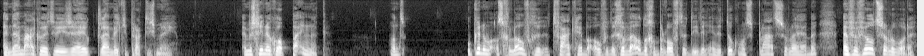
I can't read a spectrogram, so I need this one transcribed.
en daar maken we het weer eens een heel klein beetje praktisch mee. En misschien ook wel pijnlijk. Want hoe kunnen we als gelovigen het vaak hebben over de geweldige beloften die er in de toekomst plaats zullen hebben en vervuld zullen worden?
